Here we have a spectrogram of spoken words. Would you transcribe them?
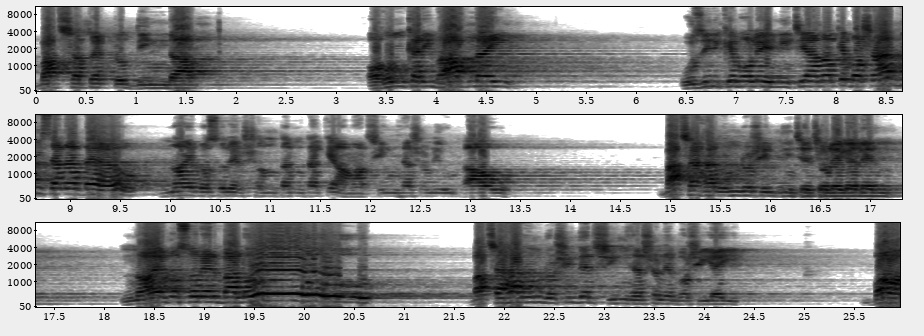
বাদশাহ তো একটু দিনদার। অহংকারী ভাব নাই। উজিরকে বলে, নিচে আমাকে বসার বিছানা দাও। নয় বছরের সন্তানটাকে আমার সিংহাসনে উঠাও। বাদশাহ হারুন রশিদ নিচে চলে গেলেন। নয় বছরের বালক বাদশাহ হারুন রশিদের সিংহাসনে বসিয়াই বাবা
